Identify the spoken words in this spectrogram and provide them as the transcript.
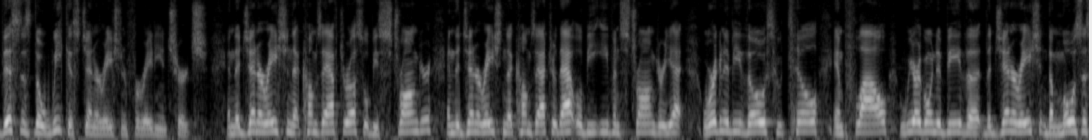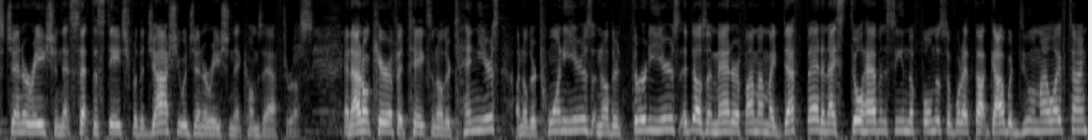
This is the weakest generation for Radiant Church. And the generation that comes after us will be stronger, and the generation that comes after that will be even stronger yet. We're going to be those who till and plow. We are going to be the, the generation, the Moses generation that set the stage for the Joshua generation that comes after us. Amen. And I don't care if it takes another 10 years, another 20 years, another 30 years. It doesn't matter if I'm on my deathbed and I still haven't seen the fullness of what I thought God would do in my lifetime.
